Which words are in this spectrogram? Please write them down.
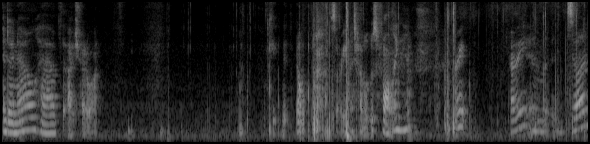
And I now have the eyeshadow on. Okay, wait, no, sorry, my tablet was falling. Alright, I am done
